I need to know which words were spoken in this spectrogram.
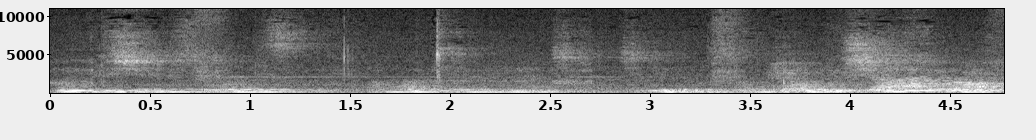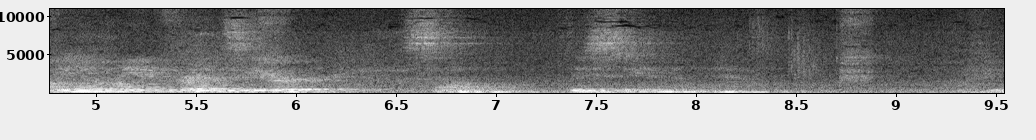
when you share stories of what really meant to you. So don't be shy. We're all family and friends here. So please stand up now if you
